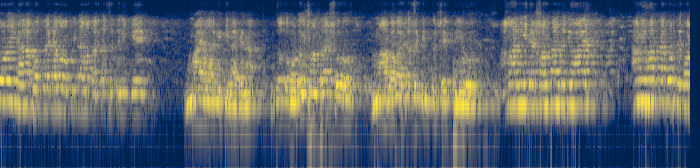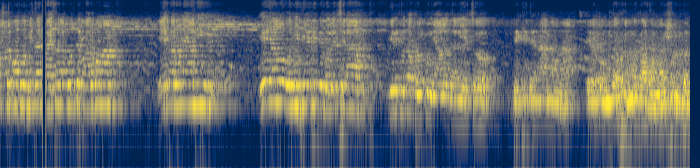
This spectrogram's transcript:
বড়ই খারাপ হোক না কেন পিতা মাতার কাছে তিনি কে? মায়া লাগে কি লাগে না? যত বড়ই সন্ত্রাস হোক, মা বাবার কাছে কিন্তু সে প্রিয়। আমার নিজের সন্তান যদি হয়, আমি হত্যা করতে কষ্ট পাবো, বিচার ফয়সালা করতে পারব না। এই কারণে আমি এই আলো নিভিয়ে দিতে বলেছিলাম, কিন্তু যখন তুমি আলো জ্বালিয়েছ দেখি যে না না না, এরকম যখন কাজ আমার সন্তান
